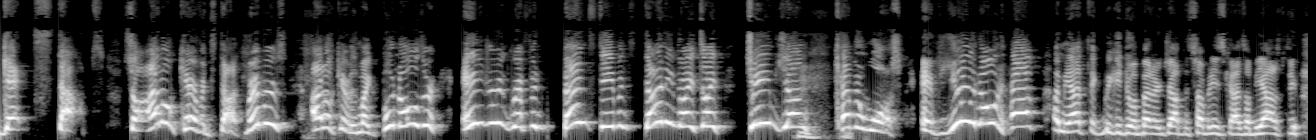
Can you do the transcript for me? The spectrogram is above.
get stops. So I don't care if it's Doc Rivers, I don't care if it's Mike Budenholzer, Adrian Griffin, Ben Stevens, Donnie Rightside, James Young, hmm. Kevin Walsh. If you don't have, I mean, I think we could do a better job than some of these guys, I'll be honest with you.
